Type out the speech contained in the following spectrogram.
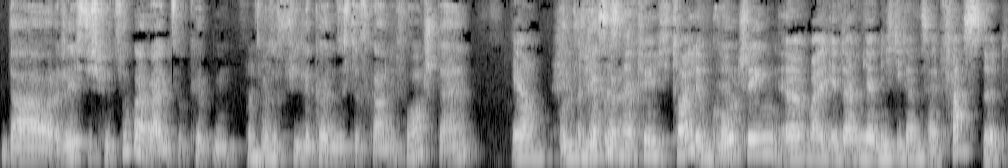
da richtig viel Zucker reinzukippen. Mhm. Also viele können sich das gar nicht vorstellen. Ja, und, und das ist natürlich toll im Coaching, ja. äh, weil ihr dann ja nicht die ganze Zeit fastet,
